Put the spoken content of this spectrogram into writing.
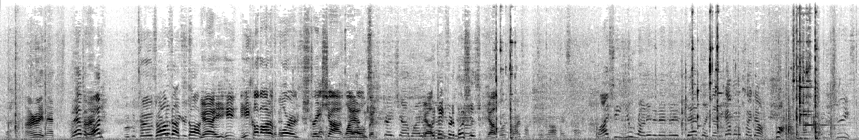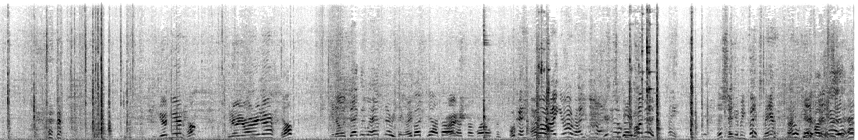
All right, man. What happened, All right. bud? Wiggle toes, Ronald wiggle got fingers. stuck. yeah, he, he he come out of four straight shot wide yeah, we open. straight shot wide Yeah. open. We take for the bushes. Yep. Well, so I fucking take off. I saw. Well, I seen you running, and then the dad's like, "No, you got one upside down." Fuck! In the trees. You good, man? Yep. You know you're all right now? Yep. You know exactly what happened, everything, right, bud? Yeah, I thought I Alright. got stuck wide open. Okay. You're all right. You're all right. Relax. You're It's good, okay, bud. bud. Hey, this shit can be fixed, man. I don't care about this.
